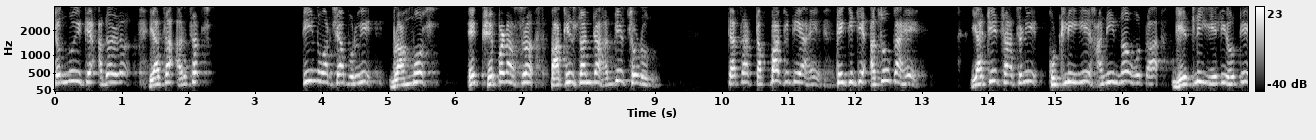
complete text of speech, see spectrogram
चंदू इथे आदळलं. याचा अर्थच तीन वर्षापूर्वी ब्राह्मोस एक क्षेपणास्त्र पाकिस्तानच्या हद्दीत सोडून त्याचा टप्पा किती आहे ते किती अचूक आहे याची चाचणी कुठलीही हानी न होता घेतली गेली होती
